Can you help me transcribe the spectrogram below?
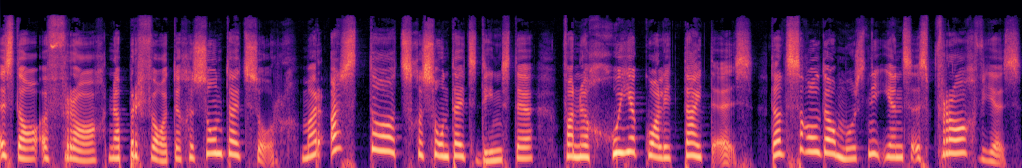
is daar 'n vraag na private gesondheidsorg. Maar as staatsgesondheidsdienste van 'n goeie kwaliteit is, dan sal daar mos nie eens 'n vraag wees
